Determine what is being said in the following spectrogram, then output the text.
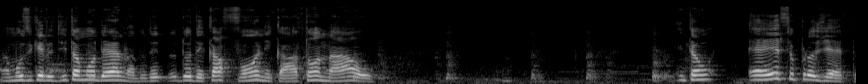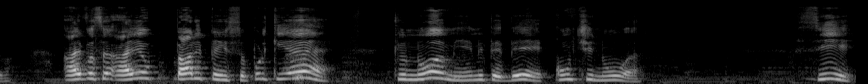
Na música erudita moderna, do, do decafônica, atonal. Então, é esse o projeto. Aí, você, aí eu paro e penso, por que é que o nome MPB continua se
